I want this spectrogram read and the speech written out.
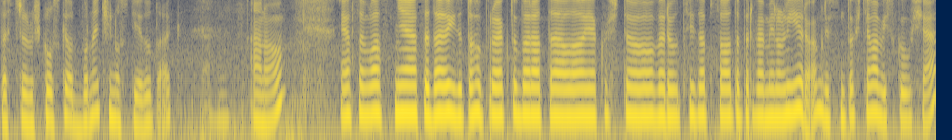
ve středoškolské odborné činnosti, je to tak? Ano. Já jsem vlastně se tady do toho projektu Baratel jakožto vedoucí zapsala teprve minulý rok, kdy jsem to chtěla vyzkoušet.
